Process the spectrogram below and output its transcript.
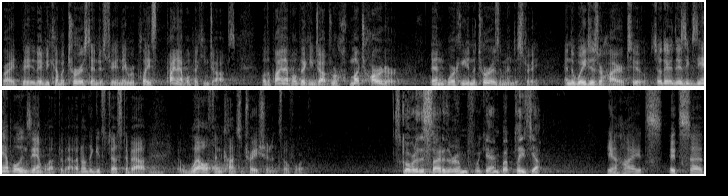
right, they, they become a tourist industry and they replace pineapple picking jobs. Well, the pineapple picking jobs were much harder than working in the tourism industry. And the wages are higher too. So there, there's example example after that. I don't think it's just about wealth and concentration and so forth. Let's go over to this side of the room if we can, but please, yeah. Yeah, hi. It's, it's uh,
